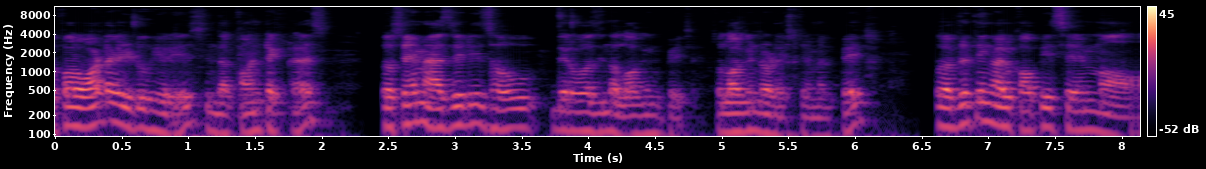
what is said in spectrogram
so for what i'll do here is in the contact us. So same as it is how there was in the login page. So login.html page. So everything i'll copy same uh,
